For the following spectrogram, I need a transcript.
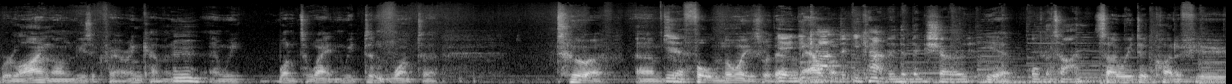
relying on music for our income, and, Mm. and we wanted to wait, and we didn't want to tour um, sort Yeah. of full noise without Yeah, an you album. can't do, you can't do the big show yeah. all the time. So we did quite a few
